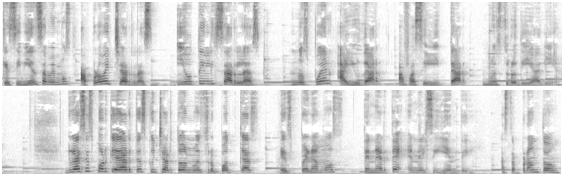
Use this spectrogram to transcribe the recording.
que si bien sabemos aprovecharlas y utilizarlas, nos pueden ayudar a facilitar nuestro día a día. Gracias por quedarte a escuchar todo nuestro podcast. Esperamos tenerte en el siguiente. Hasta pronto.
